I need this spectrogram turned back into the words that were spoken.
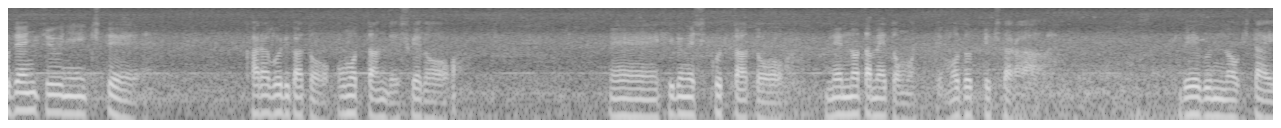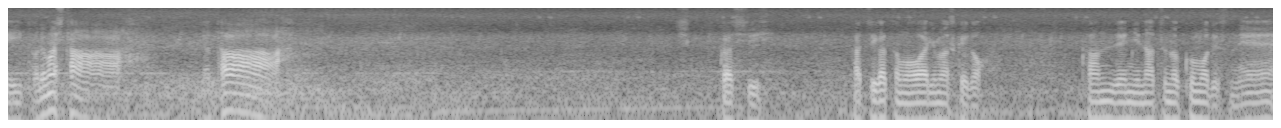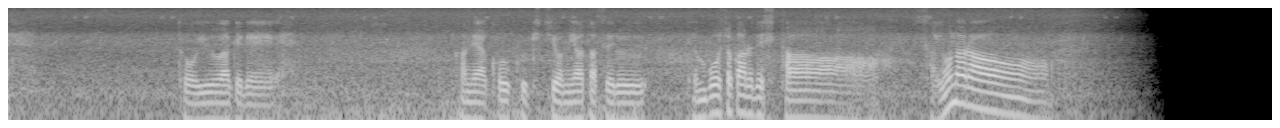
午前中に来て空振りかと思ったんですけど、えー、昼飯食った後念のためと思って戻ってきたら米軍の機体取れました。やったしかし8月も終わりますけど完全に夏の雲ですね。というわけで金谷航空基地を見渡せる展望所からでした。さようなら。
